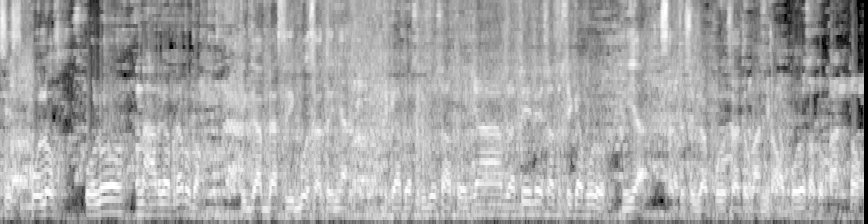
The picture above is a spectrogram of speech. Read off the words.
Isi 10. 10, kena harga berapa bang? 13.000 satunya. 13.000 satunya, berarti ini 130. Iya, 130 satu kantong. 30 satu kantong.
